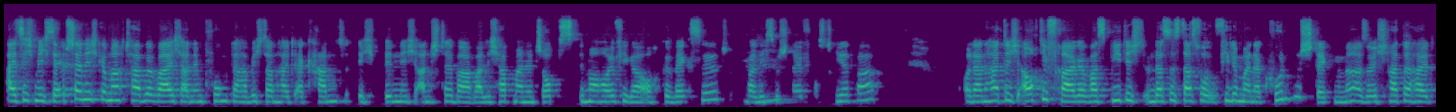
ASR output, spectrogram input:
als ich mich selbstständig gemacht habe, war ich an dem Punkt, da habe ich dann halt erkannt, ich bin nicht anstellbar, weil ich habe meine Jobs immer häufiger auch gewechselt, weil ich so mhm. schnell frustriert war. Und dann hatte ich auch die Frage, was biete ich, und das ist das, wo viele meiner Kunden stecken. Ne? Also ich hatte halt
